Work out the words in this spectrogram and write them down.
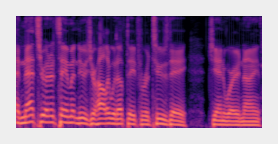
And that's your entertainment news, your Hollywood update for a Tuesday, January 9th.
